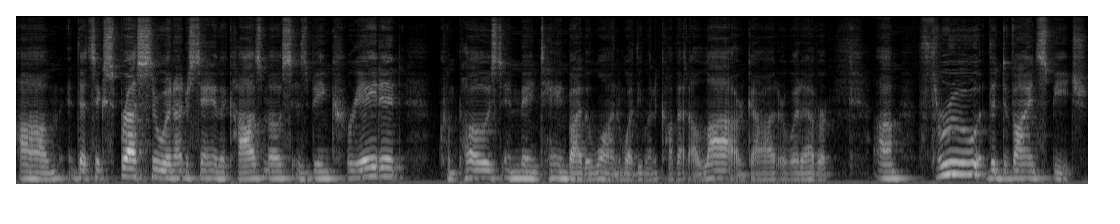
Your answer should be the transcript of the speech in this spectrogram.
um, that's expressed through an understanding of the cosmos as being created, composed, and maintained by the One, whether you want to call that Allah or God or whatever, um, through the divine speech.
